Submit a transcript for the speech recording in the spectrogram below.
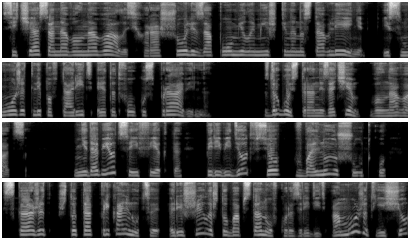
Сейчас она волновалась, хорошо ли запомнила Мишкина наставление и сможет ли повторить этот фокус правильно. С другой стороны, зачем волноваться? Не добьется эффекта, переведет все в больную шутку, скажет, что так прикольнуться решила, чтобы обстановку разрядить, а может, еще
